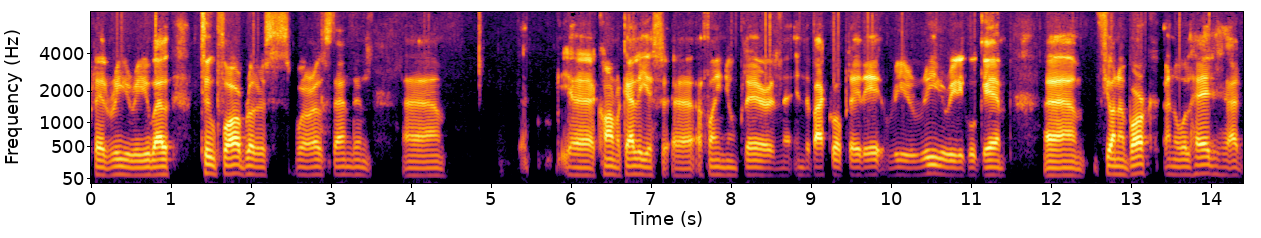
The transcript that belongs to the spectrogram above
played really, really well. Two four brothers were outstanding. Um, yeah, Cormac Elliott, uh, a fine young player in the, in the back row, played a really, really, really good game. Um, Fiona Burke, an old head, had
